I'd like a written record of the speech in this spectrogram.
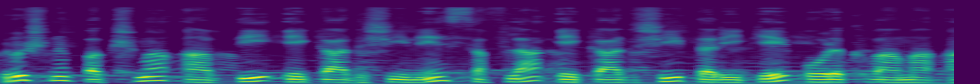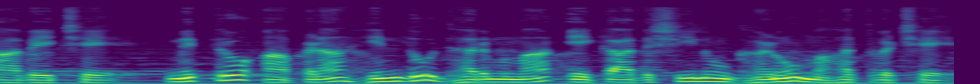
કૃષ્ણ પક્ષમાં આવતી એકાદશીને સફલા એકાદશી તરીકે ઓળખવામાં આવે છે. મિત્રો, આપણા હિન્દુ ધર્મમાં એકાદશીનું ઘણું મહત્વ છે.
